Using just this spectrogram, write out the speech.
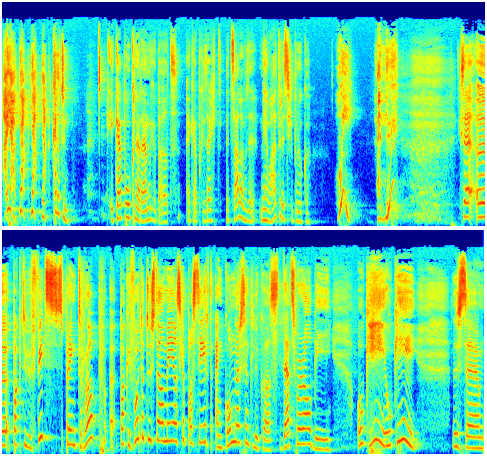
Ah ja, ja, ja, ja, ik dat doen. Ik heb ook naar hem gebeld. Ik heb gezegd hetzelfde. Mijn water is gebroken. Oei, en nu? Ik zei, uh, pak uw fiets, spring erop, uh, pak je fototoestel mee als je passeert en kom naar Sint-Lucas. That's where I'll be. Oké, oké. Dus, uh,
